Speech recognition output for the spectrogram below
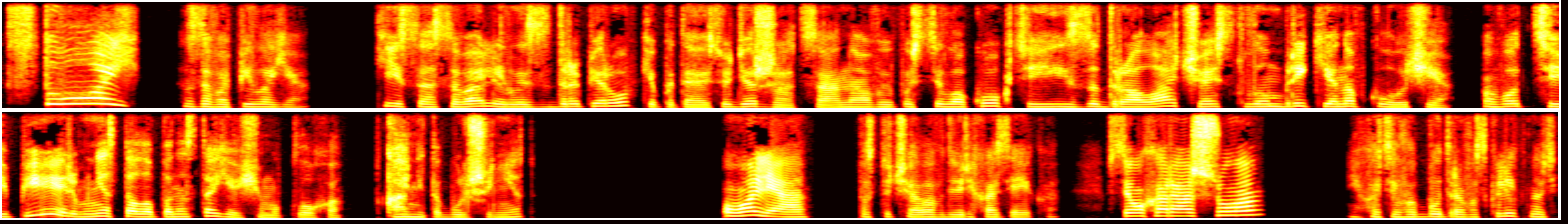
«Стой!» — завопила я. Киса свалилась с драпировки, пытаясь удержаться. Она выпустила когти и задрала часть ламбрикена в клочья. Вот теперь мне стало по-настоящему плохо. Ткани-то больше нет. «Оля!» — постучала в дверь хозяйка. «Все хорошо?» Я хотела бодро воскликнуть.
